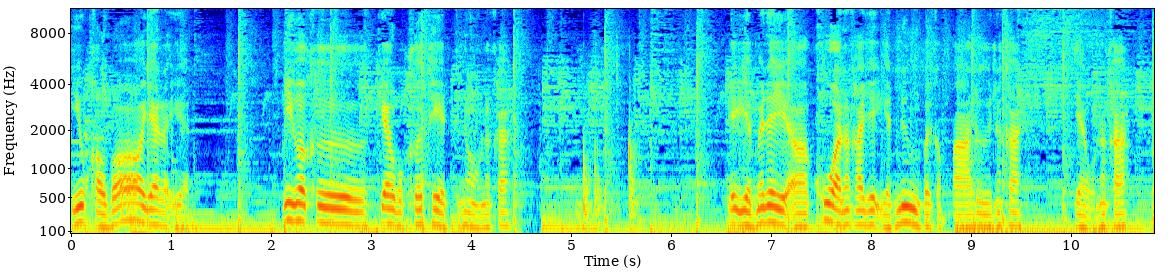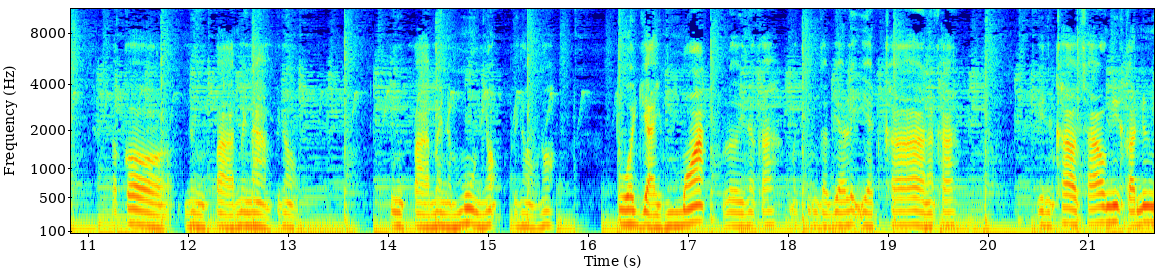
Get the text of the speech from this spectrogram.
หิวเขาบ่ยายละเอียด นี่ก็คือแก้วบะเขือเทศพี่น้องนะคะยายละเอียดไม่ได้คั่วนะคะยายละเอียดนึ่งไปกับปลาเลยนะคะแจ่วนะคะ แล้วก็หนึ่งปลาแม่น้ำพี่น้องหนึ่งปลาแม่น้ำมูลเนาะพี่น้องเนาะตัวใหญ่มากเลยนะคะมากินกับยายละเอียดค่ะนะคะ กินข้าวเช้านี้กับนึ่ง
